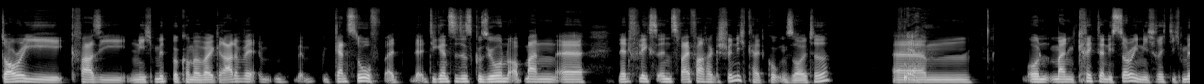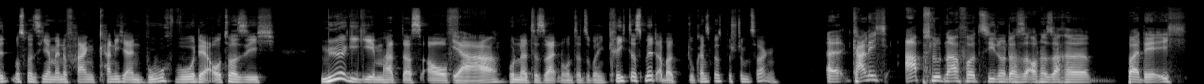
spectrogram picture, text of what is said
quasi nicht mitbekomme, weil gerade ganz doof, die ganze Diskussion, ob man äh, Netflix in zweifacher Geschwindigkeit gucken sollte, Ja. ähm, und man kriegt dann die Story nicht richtig mit, muss man sich am Ende fragen, kann ich ein Buch, wo der Autor sich Mühe gegeben hat, das auf Ja, hunderte Seiten runterzubringen, kriege ich das mit, aber du kannst mir das bestimmt sagen. äh, kann ich absolut nachvollziehen und das ist auch eine Sache, bei der ich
